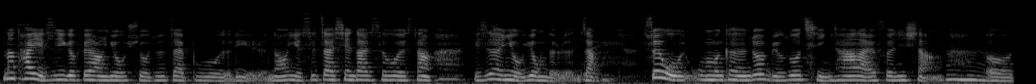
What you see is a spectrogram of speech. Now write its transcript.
那他也是一个非常优秀，就是在部落的猎人，然后也是在现代社会上也是很有用的人，这样。所以我我们可能就比如说请他来分享，呃，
